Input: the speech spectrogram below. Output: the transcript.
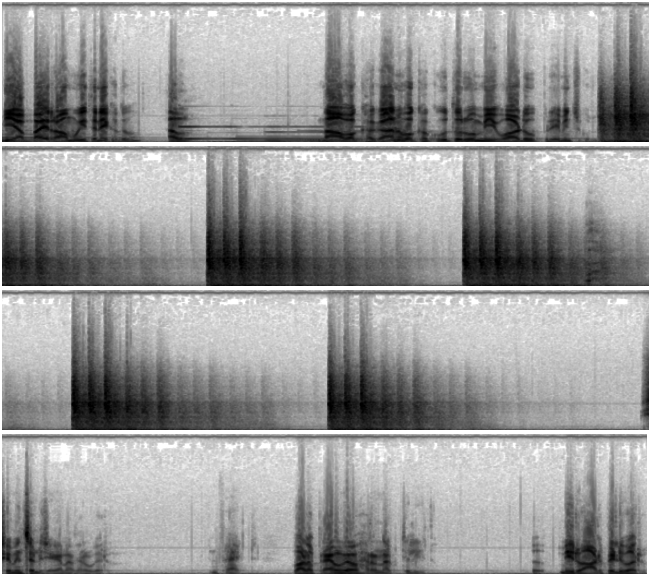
మీ అబ్బాయి రాము ఇతనే కదూ? అవును. నా ఒక్కగాను ఒక్క కూతురు మీ వాడు ప్రేమించుకున్నాడు క్షమించండి జగన్నాథరావు గారు. ఇన్ఫ్యాక్ట్ వాళ్ళ ప్రేమ వ్యవహారం నాకు తెలియదు. మీరు ఆడపెళ్ళివారు.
